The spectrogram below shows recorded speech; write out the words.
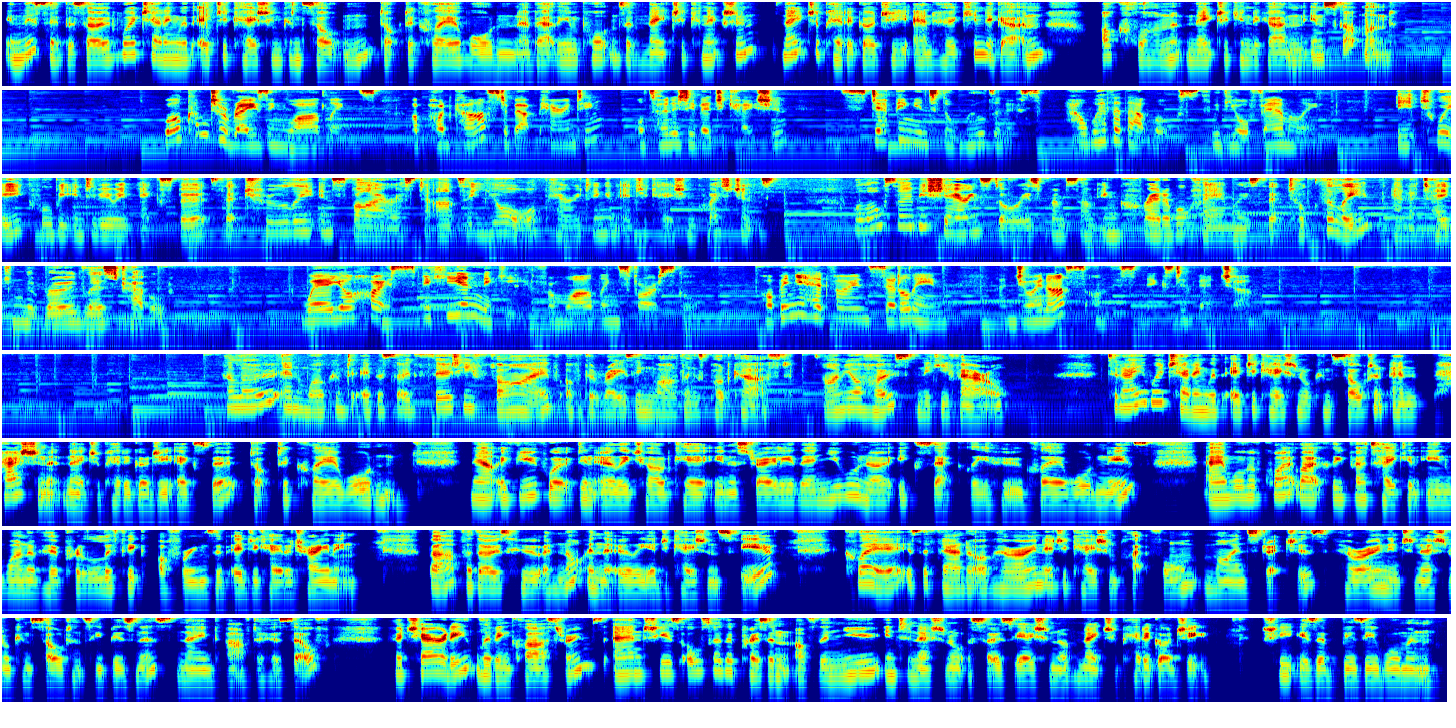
In this episode, we're chatting with education consultant Dr. Claire Warden about the importance of nature connection, nature pedagogy, and her kindergarten, Auchlone Nature Kindergarten in Scotland. Welcome to Raising Wildlings, a podcast about parenting, alternative education, and stepping into the wilderness, however that looks, with your family. Each week, we'll be interviewing experts that truly inspire us to answer your parenting and education questions. We'll also be sharing stories from some incredible families that took the leap and are taking the road less travelled. We're your hosts, Vicky and Nikki from Wildlings Forest School. Pop in your headphones, settle in, and join us on this next adventure. Hello, and welcome to episode 35 of the Raising Wildlings podcast. I'm your host, Nikki Farrell. Today, we're chatting with educational consultant and passionate nature pedagogy expert, Dr. Claire Warden. Now, if you've worked in early childcare in Australia, then you will know exactly who Claire Warden is and will have quite likely partaken in one of her prolific offerings of educator training. But for those who are not in the early education sphere, Claire is the founder of her own education platform, Mind Stretchers, her own international consultancy business named after herself, her charity, Living Classrooms, and she is also the president of the New International Association of Nature Pedagogy. She is a busy woman.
